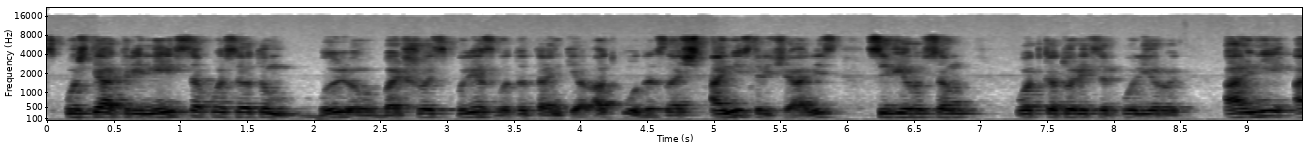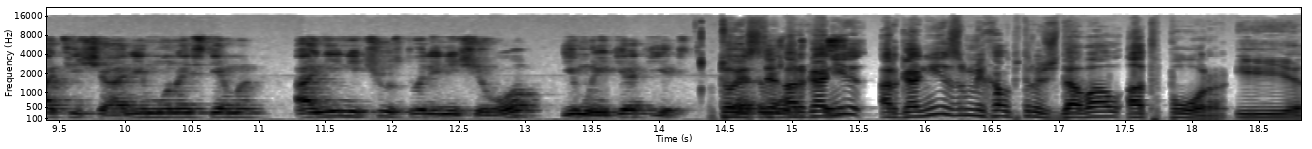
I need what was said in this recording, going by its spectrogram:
Спустя три месяца после этого был большой всплеск вот этого антител. Откуда? Значит, они встречались с вирусом, вот, который циркулирует, они отвечали иммунной системы, они не чувствовали ничего, иммунитет есть. То Поэтому... есть органи... организм, Михаил Петрович, давал отпор и...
